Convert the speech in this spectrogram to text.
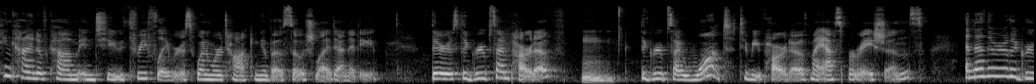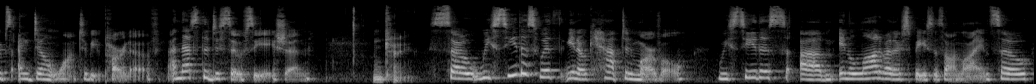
can kind of come into three flavors when we're talking about social identity. There's the groups I'm part of, the groups I want to be part of, my aspirations, and then there are the groups I don't want to be part of, and that's the dissociation. Okay. So we see this with, you know, Captain Marvel. We see this um, in a lot of other spaces online. So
